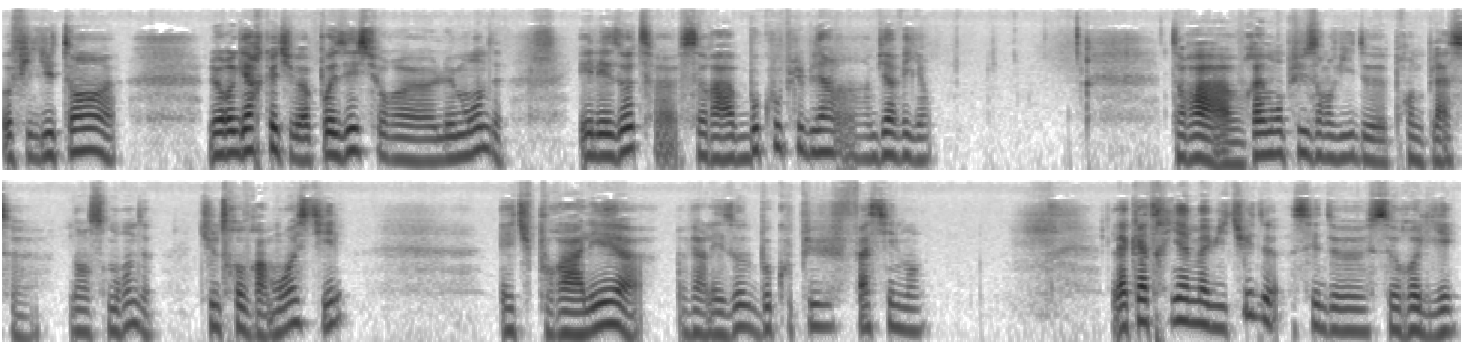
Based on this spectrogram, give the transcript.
Au fil du temps, euh, le regard que tu vas poser sur euh, le monde et les autres sera beaucoup plus bien, bienveillant. Tu auras vraiment plus envie de prendre place dans ce monde. Tu le trouveras moins hostile et tu pourras aller vers les autres beaucoup plus facilement. La quatrième habitude, c'est de se relier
